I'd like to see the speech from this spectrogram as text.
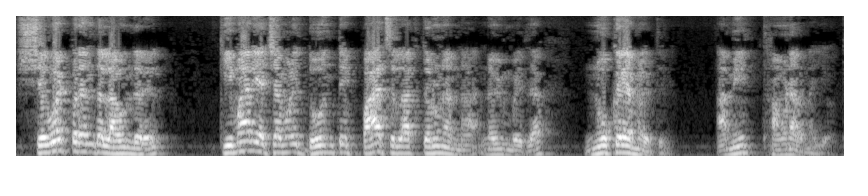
शेवटपर्यंत लावून धरेल. किमान याच्यामुळे दोन ते पाच लाख तरुणांना नवी मुंबईतल्या नोकऱ्या मिळतील. आम्ही थांबणार नाही आहोत.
